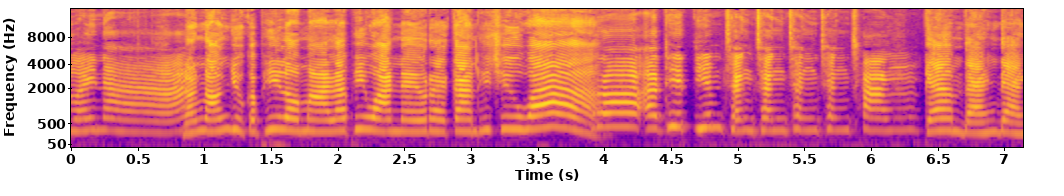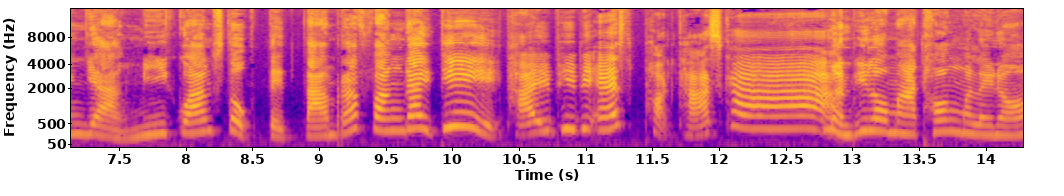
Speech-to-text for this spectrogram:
ด้วยนะ น้องๆ อยู่กับพี่เรามาและพี่วานในรายการที่ชื่อว่าพระอาทิตย์ยิ้มชังชังชังชังชังแก้มแดงแดงๆอย่างมีความสุขติดตามรับฟังได้ที่ไทย PBS Podcast ค่ะ เหมือนพี่เรามาท่องมาเลยเนาะ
